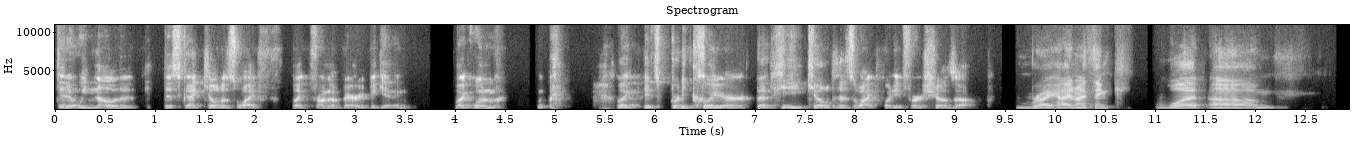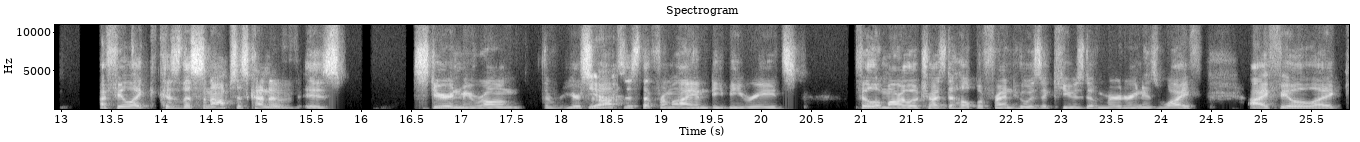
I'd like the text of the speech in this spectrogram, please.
didn't we know that this guy killed his wife like from the very beginning? Like when, like it's pretty clear that he killed his wife when he first shows up. Right. And I think what, um, I feel like because the synopsis kind of is steering me wrong. The your synopsis yeah. that from IMDb reads Philip Marlowe tries to help a friend who is accused of murdering his wife. I feel like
